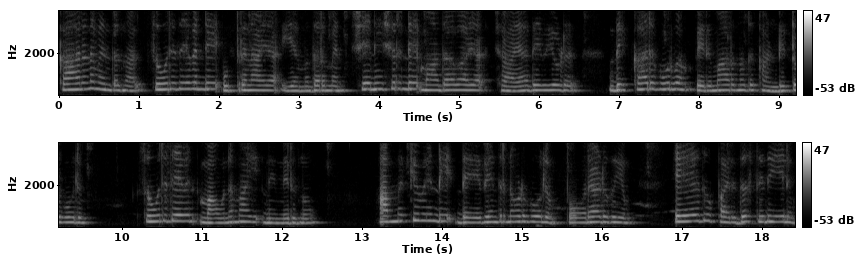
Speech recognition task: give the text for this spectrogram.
കാരണം എന്തെന്നാൽ സൂര്യദേവന്റെ പുത്രനായ യമധർമ്മൻ ശനീശ്വരന്റെ മാതാവായ ഛായാദേവിയോട് ധിക്കാരപൂർവം പെരുമാറുന്നത് കണ്ടിട്ടുപോലും സൂര്യദേവൻ മൗനമായി നിന്നിരുന്നു. അമ്മയ്ക്കു വേണ്ടി ദേവേന്ദ്രനോട് പോലും പോരാടുകയും ഏതു പരിതസ്ഥിതിയിലും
